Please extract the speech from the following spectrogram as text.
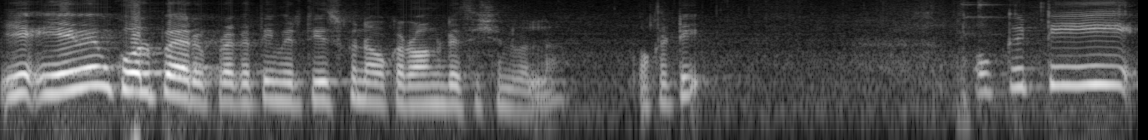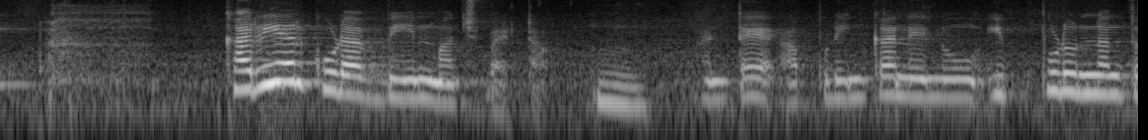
ఏ ఏమేమి కోల్పోయారు ప్రగతి? మీరు తీసుకున్న ఒక రాంగ్ డెసిషన్ వల్ల. ఒకటి? ఒకటి కరియర్ కూడా బీన్ మచ్ బెటర్ అంటే అప్పుడు ఇంకా నేను ఇప్పుడు ఉన్నంత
